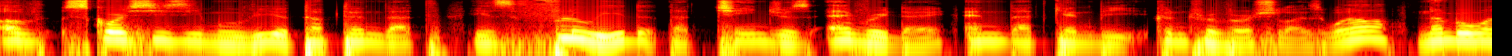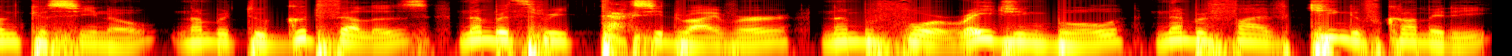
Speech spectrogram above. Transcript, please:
of Scorsese movie, a top 10 that is fluid, that changes every day, and that can be controversial as well. Number one, Casino. Number two, Goodfellas. Number three, Taxi Driver. Number four, Raging Bull. Number five, King of Comedy.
